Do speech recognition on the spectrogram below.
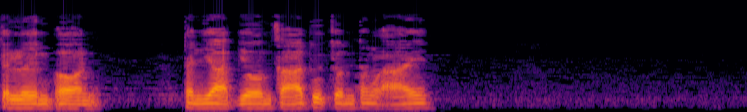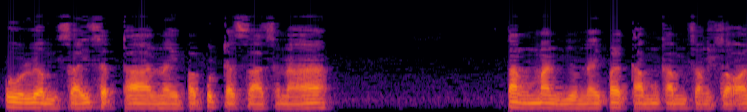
เจริญพรท่านญาติโยมสาธุชนทั้งหลาย ผู้เลื่อมใสศรัทธาในพระพุทธศาสนา ตั้งมั่นอยู่ในพระธรรมคำสั่งสอน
